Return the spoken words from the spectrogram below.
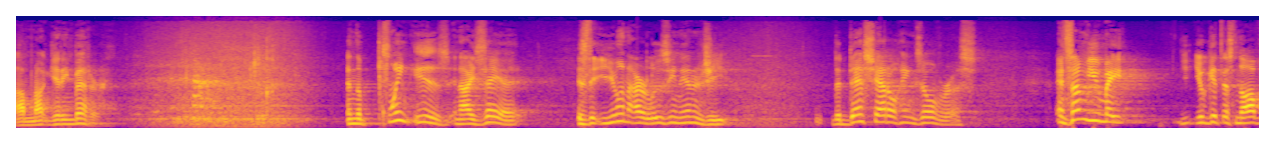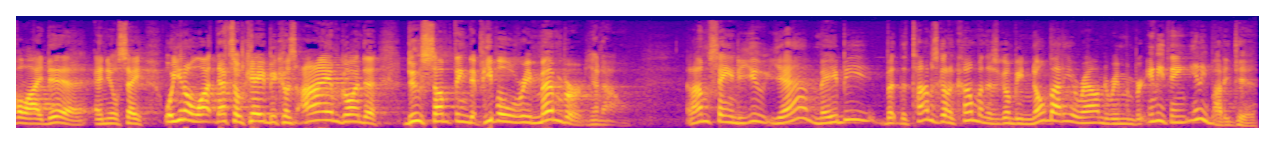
I'm not getting better. And the point is in Isaiah is that you and I are losing energy. The death shadow hangs over us. And some of you may, you'll get this novel idea and you'll say, well, you know what? That's okay because I am going to do something that people will remember, you know. And I'm saying to you, yeah, maybe, but the time's going to come when there's going to be nobody around to remember anything anybody did.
